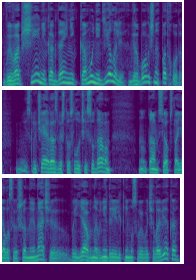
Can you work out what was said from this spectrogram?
Вы вообще никогда и никому не делали вербовочных подходов, ну, исключая разве что случай с удавом, ну, там все обстояло совершенно иначе, вы явно внедрили к нему своего человека,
